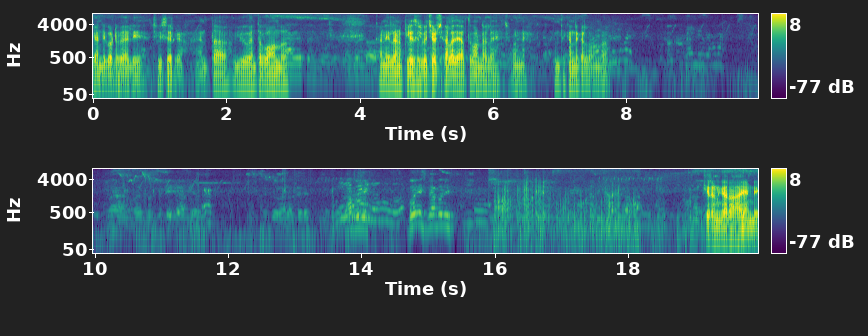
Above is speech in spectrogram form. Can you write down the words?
గండికోట వ్యాలీ చూసారుగా ఎంత వ్యూ ఎంత బాగుందో. కానీ ఇలాంటి ప్లేసులకు వచ్చేటప్పుడు చాలా జాగ్రత్తగా ఉండాలి. చూడండి ఎంత కిందకల్లా ఉందో. కిరణ్ గారు రాయండి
